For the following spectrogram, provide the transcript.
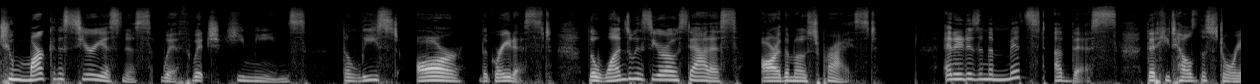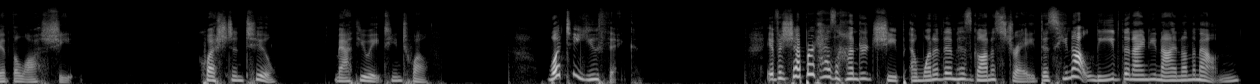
to mark the seriousness with which he means the least are the greatest. The ones with zero status are the most prized. And it is in the midst of this that he tells the story of the lost sheep. Question 2, Matthew 18:12. What do you think? If a shepherd has a hundred sheep and one of them has gone astray, does he not leave the 99 on the mountain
